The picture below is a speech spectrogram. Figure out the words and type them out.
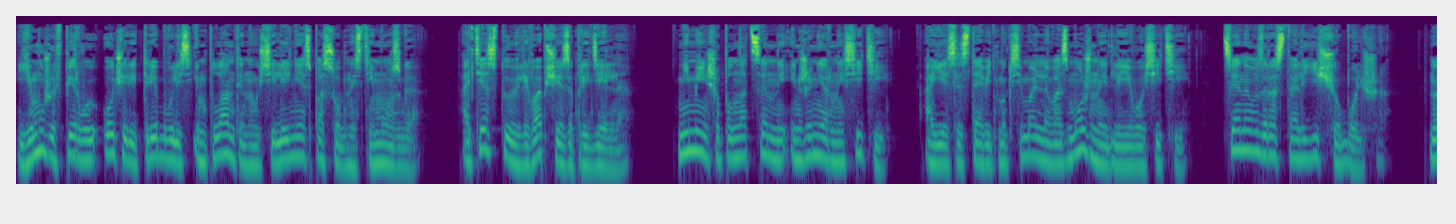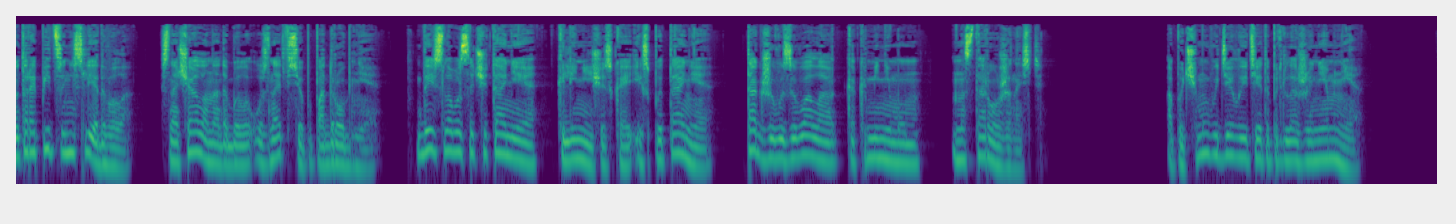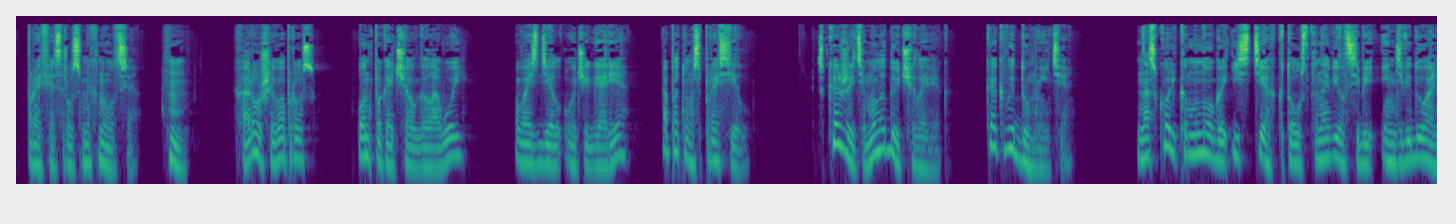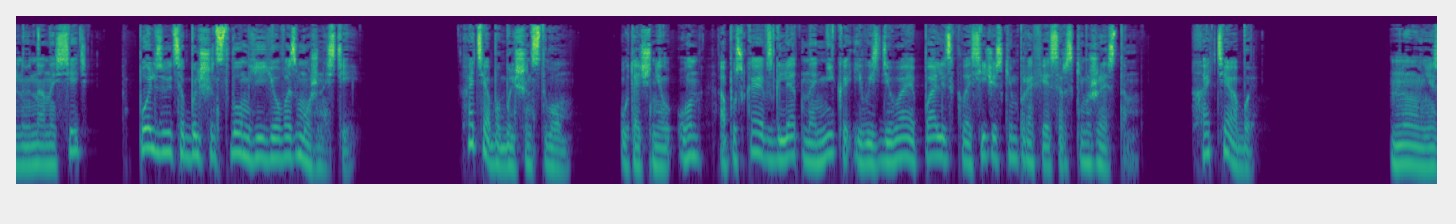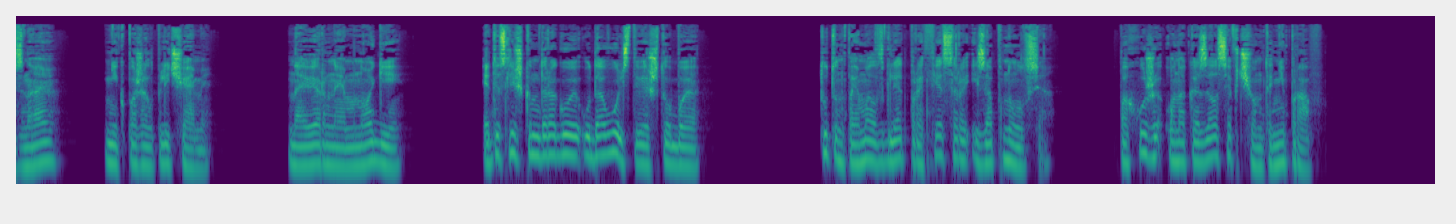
Ему же в первую очередь требовались импланты на усиление способностей мозга, а те стоили вообще запредельно, не меньше полноценной инженерной сети, а если ставить максимально возможные для его сети, цены возрастали еще больше. Но торопиться не следовало, сначала надо было узнать все поподробнее. Да и словосочетание «клиническое испытание» также вызывало, как минимум, настороженность. «А почему вы делаете это предложение мне?» Профессор усмехнулся. Хм, хороший вопрос. Он покачал головой, воздел очи горе, а потом спросил. «Скажите, молодой человек, как вы думаете, насколько много из тех, кто установил себе индивидуальную наносеть, пользуется большинством ее возможностей?» «Хотя бы большинством», — уточнил он, опуская взгляд на Ника и воздевая палец классическим профессорским жестом. «Хотя бы». «Ну, не знаю», — Ник пожал плечами. Наверное, многие. Это слишком дорогое удовольствие, чтобы... Тут он поймал взгляд профессора и запнулся. Похоже, он оказался в чем-то неправ.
